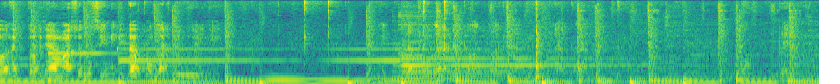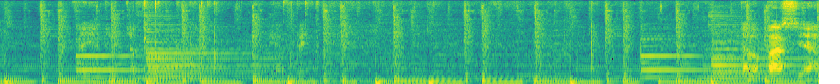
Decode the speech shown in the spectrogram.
konektornya masuk ke sini kita bongkar dulu ini lepas yang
